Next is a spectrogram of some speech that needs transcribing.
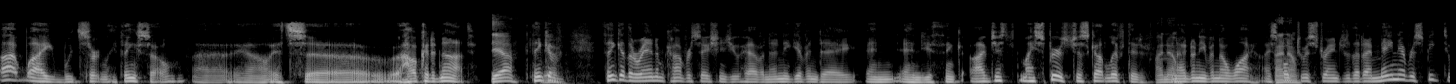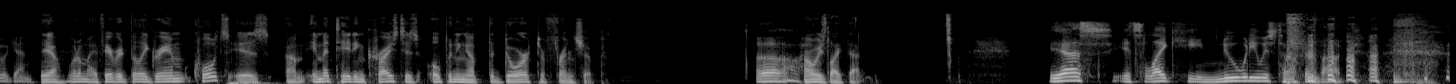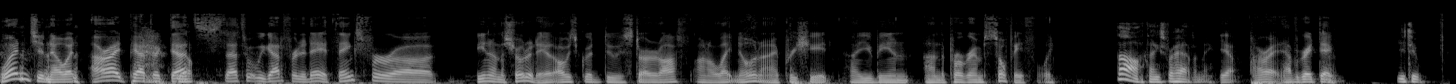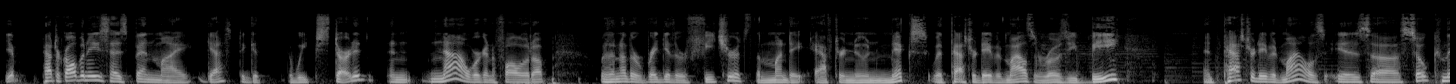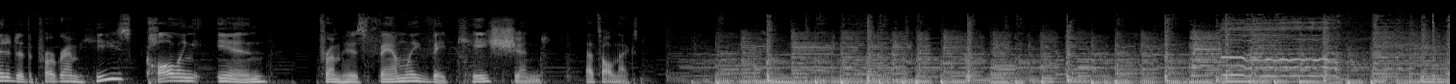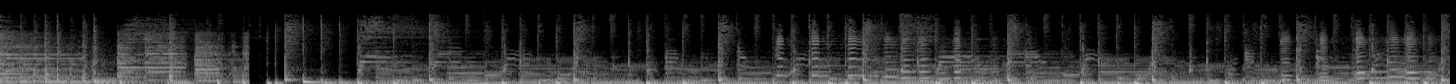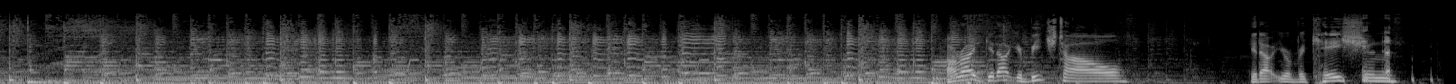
Uh, well, I would certainly think so. Uh, you know, it's uh, how could it not? yeah Think Yeah. of think of the random conversations you have on any given day, and and you think I've just my spirits just got lifted. I know. and I don't even know why. I spoke to a stranger that I may never speak to again. Yeah, one of my favorite Billy Graham quotes is um, imitating Christ is opening up the door to friendship. Oh, I always like that. Yes, it's like he knew what he was talking about. Wouldn't you know it? All right, Patrick, that's that's what we got for today. Thanks for uh, being on the show today. Always good to start it off on a light note, and I appreciate uh, you being on the program so faithfully. oh, thanks for having me. Yeah. All right. Have a great day. You too. Yep. Patrick Albanese has been my guest to get the week started. And now we're going to follow it up with another regular feature. It's the Monday afternoon mix with Pastor David Myles and Rosey B. And Pastor David Myles is uh, so committed to the program, he's calling in from his family vacation. That's all next. Get out your beach towel. Get out your vacation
